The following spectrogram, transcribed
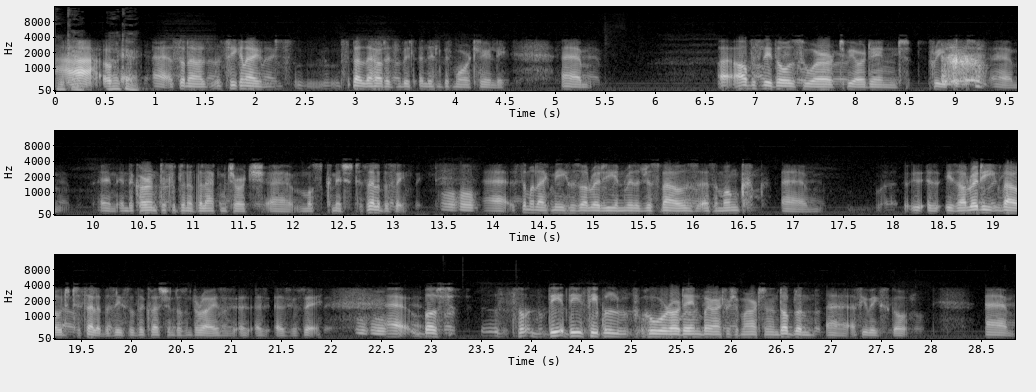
Ah, okay. Okay. Uh, so now, see, can I s- spell that out a little bit, a little bit more clearly? Um, uh, obviously, those who are to be ordained priests um, in, in the current discipline of the Latin Church uh, must commit to celibacy. Uh, someone like me, who's already in religious vows as a monk, um, is, is already vowed to celibacy, so the question doesn't arise, as, as you say. Uh, but so the, these people who were ordained by Archbishop Martin in Dublin uh, a few weeks ago, um,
